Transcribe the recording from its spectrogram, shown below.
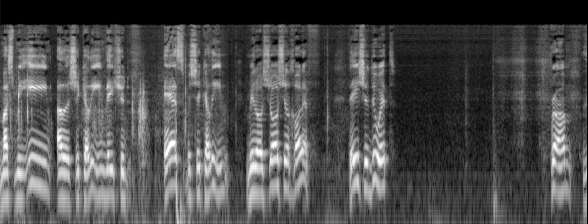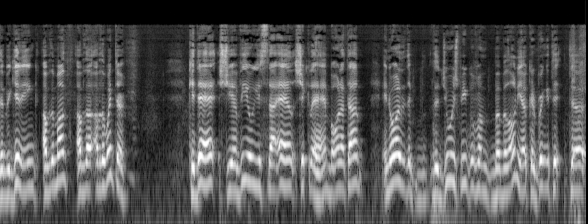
Mashmi'in al Shikalim, they should ask B'Shikalim, Mirosho Shel Choref. They should do it from the beginning of the month of the of the winter. Kideh shiaviu Yisrael shiklehem ba'onatam, in order that the, the Jewish people from Babylonia could bring it to, to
